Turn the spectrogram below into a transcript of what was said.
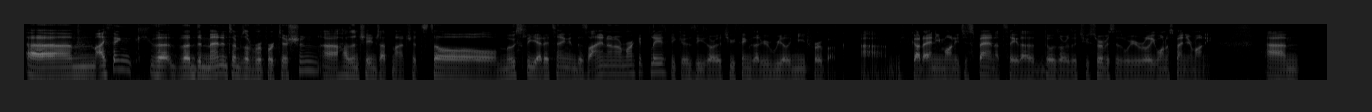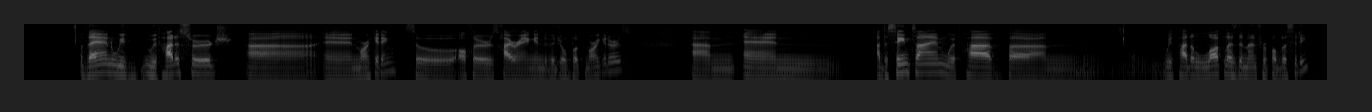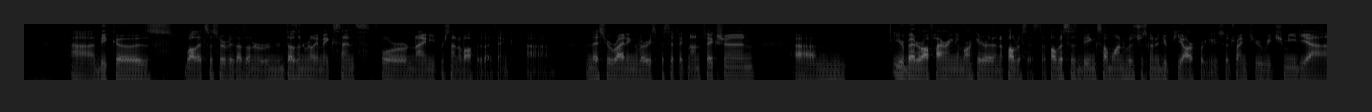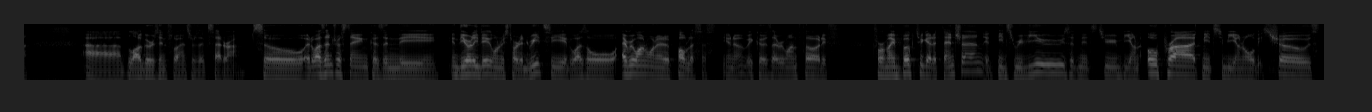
Um, I think the, the demand in terms of repetition uh, hasn't changed that much. It's still mostly editing and design on our marketplace because these are the two things that you really need for a book. Um, if you've got any money to spend, I'd say that those are the two services where you really want to spend your money. Um, then we've, we've had a surge uh, in marketing, so authors hiring individual book marketers. Um, and at the same time, we've, have, um, we've had a lot less demand for publicity uh, because, well, it's a service that doesn't, really make sense for 90% of authors, I think. Uh, unless you're writing a very specific nonfiction, um, you're better off hiring a marketer than a publicist. A publicist being someone who's just going to do PR for you, so trying to reach media, uh, bloggers, influencers, etc. So it was interesting because in the in the early days when we started Reedsy, it was all everyone wanted a publicist, you know, because everyone thought if for my book to get attention, it needs reviews, it needs to be on Oprah, it needs to be on all these shows.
